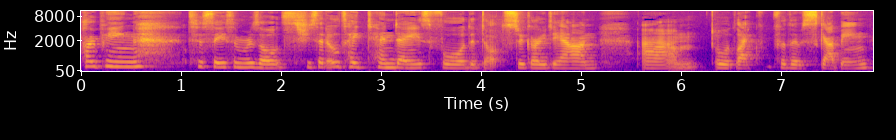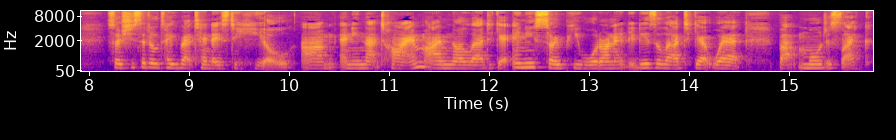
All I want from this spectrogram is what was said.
hoping to see some results. She said it'll take 10 days for the dots to go down um, or like for the scabbing. So she said it'll take about 10 days to heal. Um, and in that time, I'm not allowed to get any soapy water on it. It is allowed to get wet, but more just like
